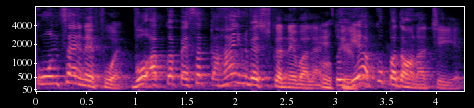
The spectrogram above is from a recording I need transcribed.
कौन सा एनएफओ है? वो आपका पैसा कहाँ इन्वेस्ट करने वाला है? तो okay. तो ये आपको पता होना चाहिए।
